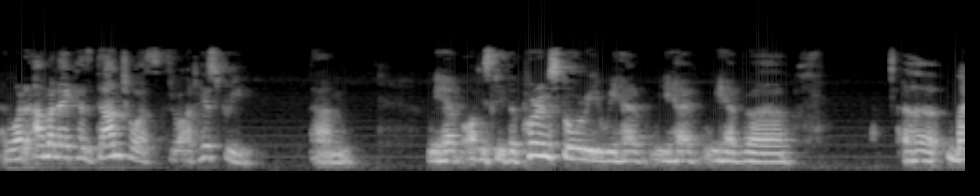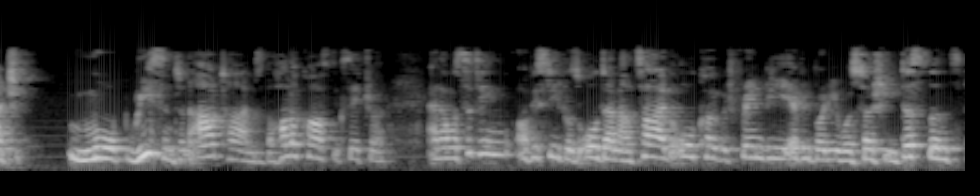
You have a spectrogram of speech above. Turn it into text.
and what Amalek has done to us throughout history. Um, we have obviously the Purim story. We have we have we have uh, uh, much more recent in our times, the Holocaust, etc. And I was sitting, obviously it was all done outside, all COVID friendly, everybody was socially distanced.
